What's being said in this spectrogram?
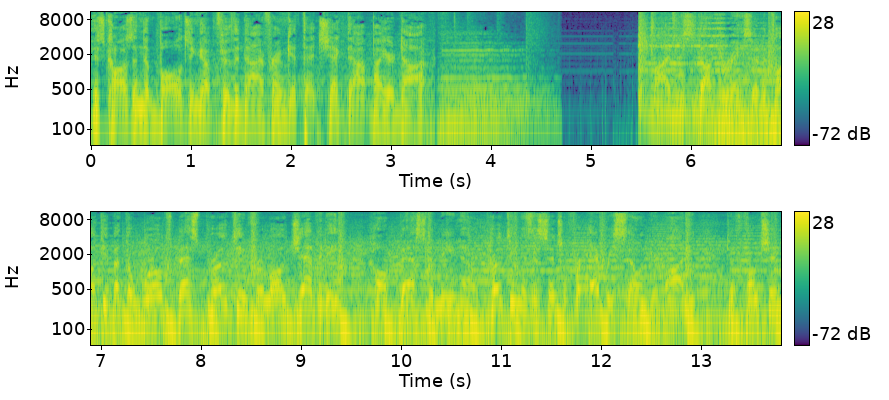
is causing the bulging up through the diaphragm. Get that checked out by your doc. Hi, this is Dr. Asa to talk to you about the world's best protein for longevity called Best Amino. Protein is essential for every cell in your body to function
